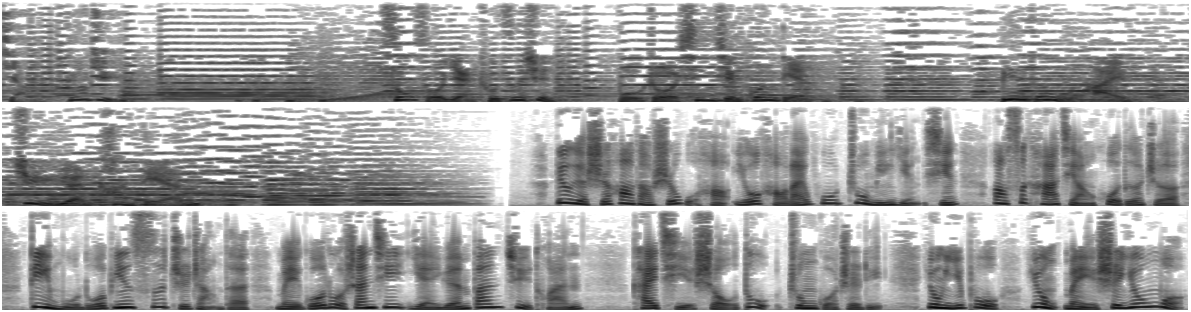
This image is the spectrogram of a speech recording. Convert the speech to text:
响歌剧，搜索演出资讯，捕捉新鲜观点，缤纷舞台，剧院看点。六月十号到十五号，由好莱坞著名影星、奥斯卡奖获得者蒂姆·罗宾斯执掌的美国洛杉矶演员班剧团，开启首度中国之旅，用一部用美式幽默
